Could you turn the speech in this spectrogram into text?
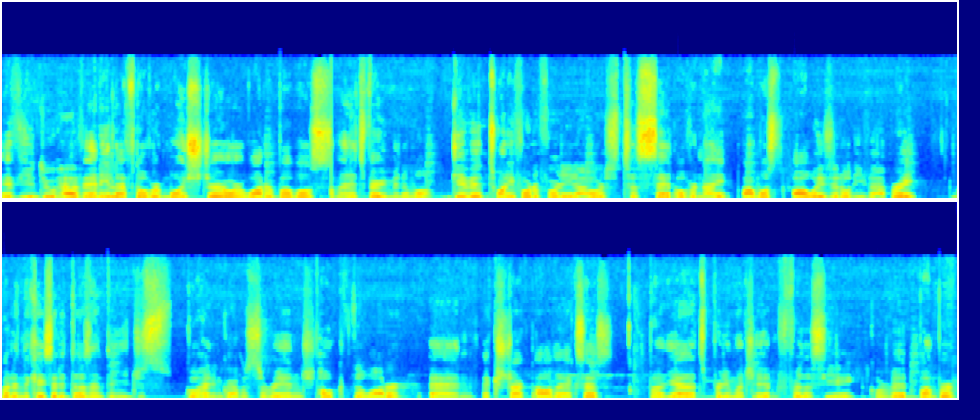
If you do have any leftover moisture or water bubbles, um, and it's very minimal, give it 24 to 48 hours to set overnight. Almost always it'll evaporate, but in the case that it doesn't, then you just go ahead and grab a syringe, poke the water, and extract all the excess. But yeah, that's pretty much it for the C8 Corvette bumper.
